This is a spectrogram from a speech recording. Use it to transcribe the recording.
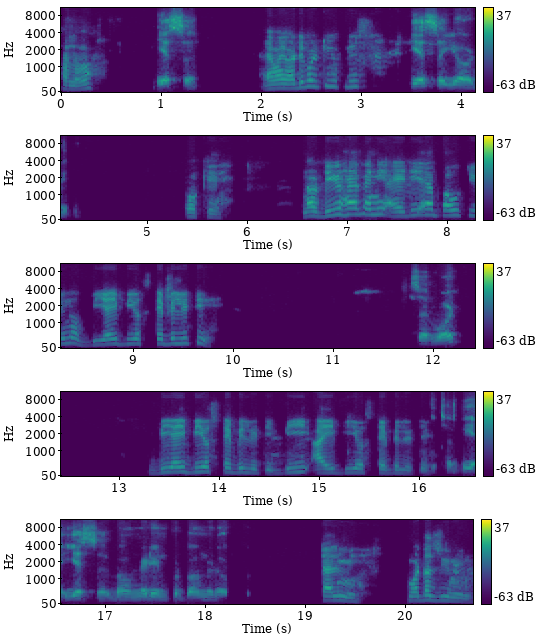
Hello. Yes, sir. Am I audible to you, please? Yes, sir. You're audible. Okay. Now, do you have any idea about, you know, BIBO stability? Sir, what? BIBO stability, BIBO stability. B- Yes, sir. Bounded input, bounded output. Tell me, what does you mean?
